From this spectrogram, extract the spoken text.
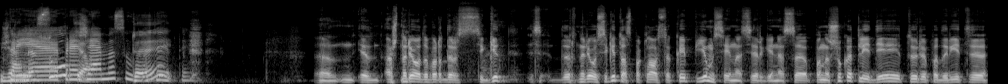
Žemės prie, ūkio. Prie žemės ūkio. Taip, taip. taip. E, aš norėjau dabar dar, Sigit, dar norėjau Sigitos paklausti, kaip jums einasi irgi, nes e, panašu, kad leidėjai turi padaryti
